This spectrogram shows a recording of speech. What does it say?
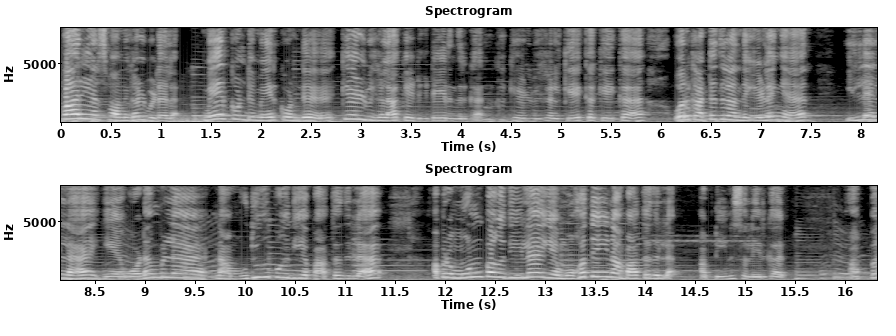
வாரியார் சுவாமிகள் விடல. மேற்கொண்டு மேற்கொண்டு கேள்விகளா கேட்டுக்கிட்டே இருந்திருக்கார். கேள்விகள் கேட்க கேட்க ஒரு கட்டத்துல அந்த இளைஞர் இல்ல இல்ல என் உடம்புல நான் முதுகு பகுதியை பார்த்ததில்ல அப்புறம் முன்பகுதியில என் முகத்தையும் நான் பார்த்ததில்ல. அப்படின்னு சொல்லியிருக்கார். அப்ப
